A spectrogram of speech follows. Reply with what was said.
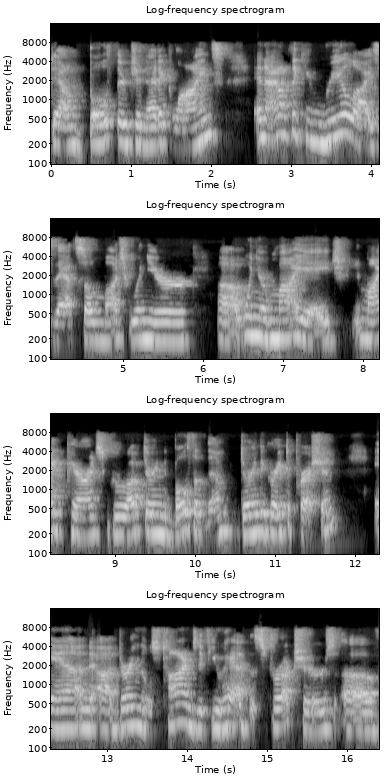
down both their genetic lines. And I don't think you realize that so much when you're uh, when you're my age. My parents grew up during the, both of them during the Great Depression. And uh, during those times, if you had the structures of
